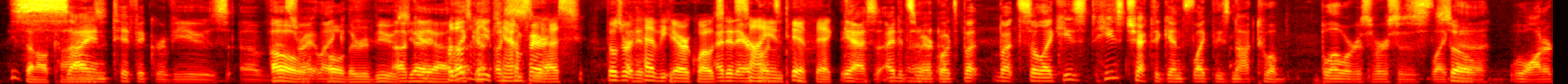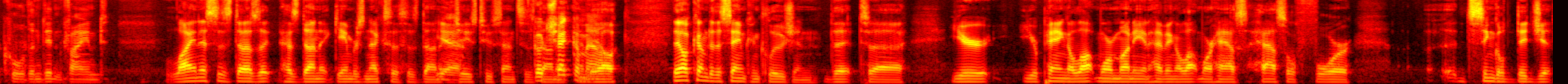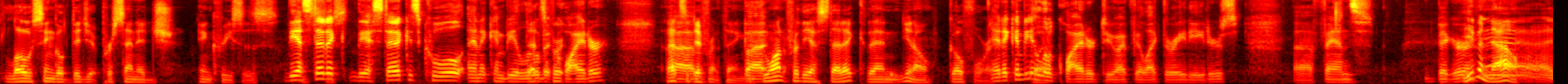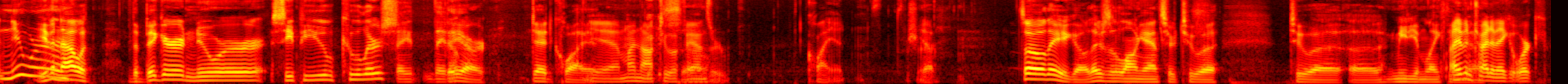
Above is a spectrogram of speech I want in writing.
He's done all kinds. scientific reviews of this, Oh, right? oh, the reviews. Yeah, yeah. for those like of you who can't compare- see us, those are did- heavy air quotes. I did air quotes. scientific. Yes, I did some air quotes, but but so like he's he's checked against like these Noctua blowers versus like So- uh, water cooled and didn't find. Linus has does it has done it. Gamers Nexus has done Yeah. it. JayzTwoCents has Go done check it. them and They out. all, they all come to the same conclusion that uh, you're you're paying a lot more money and having a lot more hass- hassle for uh, single digit, low single digit percentage increases. The aesthetic just- the aesthetic is cool and it can be a little bit for- quieter. that's a um, different thing. if you want it for the aesthetic, then you know go for it. And it can be a little quieter too. I feel like the radiators uh, fans bigger. even now. Uh, newer, Even now with the bigger, newer CPU coolers, They- they they are dead quiet. Yeah, my Noctua So- fans are quiet for sure. Yep. So there you go. There's a long answer to a to a, a medium length. I even email. tried to make it work,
